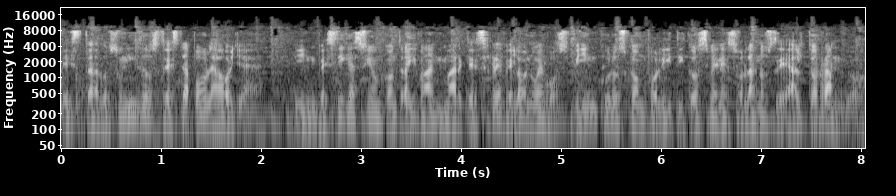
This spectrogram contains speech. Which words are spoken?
Estados Unidos destapó la olla. Investigación contra Iván Márquez reveló nuevos vínculos con políticos venezolanos de alto rango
